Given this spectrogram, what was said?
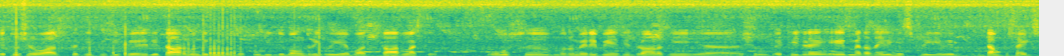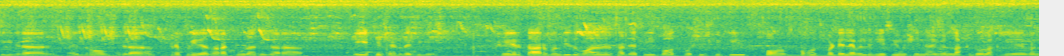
ਇੱਥੋਂ ਸ਼ੁਰੂਆਤ ਕੀਤੀ ਸੀ, ਫਿਰ ਇਹਦੀ ਤਾਰਬੰਦੀ ਹੋਈ, ਮਤਲਬ ਪੂਰੀ ਦੀ ਬਾਉਂਡਰੀ ਹੋਈ ਹੈ, ਬਾਅਦ 'ਚ ਤਾਰ ਲੱਗ ਕੇ। ਉਸ, ਮਤਲਬ ਮੇਰੇ ਪੀਐਚਡੀ ਦੌਰਾਨ ਅਸੀਂ ਸ਼ੁਰੂ, ਇੱਥੇ ਜਿਹੜੇ ਇਹ ਮੈਂ ਦੱਸਦਾ ਇਹਦੀ ਹਿਸਟਰੀ ਇਹ ਵੀ ਡੰਪ ਸਾਈਟ ਸੀ, ਜਿਹੜਾ ਇਧਰੋਂ ਜਿਹੜਾ ਤ੍ਰਿਪੜੀ ਦਾ ਸਾਰਾ ਕੂੜਾ ਸੀ, ਸਾਰਾ, ਇਹ ਇੱਥੇ ਛੱਡਦੇ ਸੀਗੇ। ਫਿਰ ਤਾਰਬੰਦੀ ਤੋਂ ਬਾਅਦ ਸਾਡੇ ਅਸੀਂ ਬਹੁਤ ਕੋਸ਼ਿਸ਼ ਕੀਤੀ ਬਹੁਤ ਬਹੁਤ ਵੱਡੇ ਲੈਵਲ ਦੀ ਜੀਸੀ ਮਸ਼ੀਨਾਂ ਇਵਨ ਲੱਖ 2 ਲੱਖ ਦੀ ਇਵਨ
